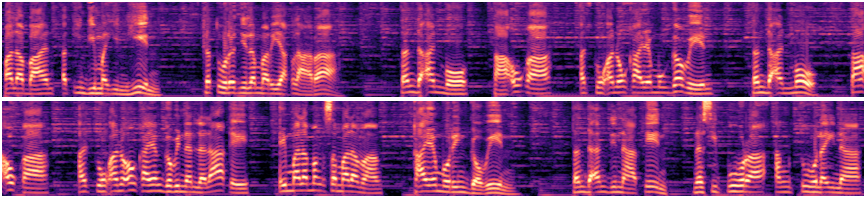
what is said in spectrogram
Palaban at hindi mahinhin, katulad nila Maria Clara. Tandaan mo, tao ka at kung anong kaya mong gawin, tandaan mo, tao ka at kung ano ang kayang gawin ng lalaki ay malamang sa malamang kaya mo ring gawin. tandaan din natin na si Pura ang tunay na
